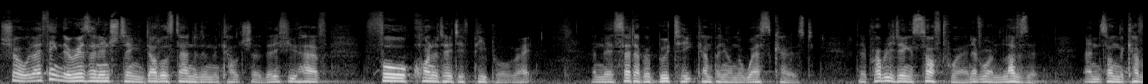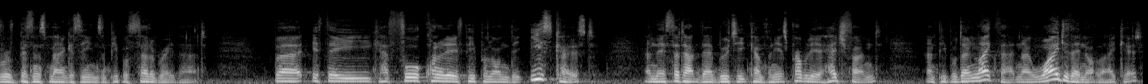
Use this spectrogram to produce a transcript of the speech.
Sure. Well, I think there is an interesting double standard in the culture that if you have four quantitative people, right, and they set up a boutique company on the West Coast, they're probably doing software and everyone loves it. And it's on the cover of business magazines and people celebrate that. But if they have four quantitative people on the East Coast and they set up their boutique company, it's probably a hedge fund, and people don't like that. Now, why do they not like it?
